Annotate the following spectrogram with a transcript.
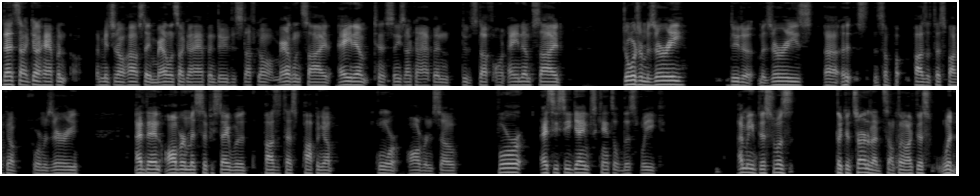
that's not going to happen. I mentioned Ohio State, Maryland's not going to happen due to stuff going on Maryland side. A&M, Tennessee's not going to happen due to stuff on A&M side. Georgia, Missouri, due to Missouri's uh, uh some positive tests popping up for Missouri, and then Auburn, Mississippi State with positive tests popping up for Auburn. So, four SEC games canceled this week. I mean, this was the concern that something like this would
